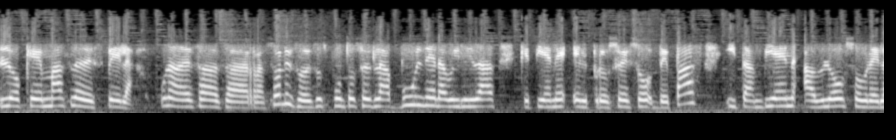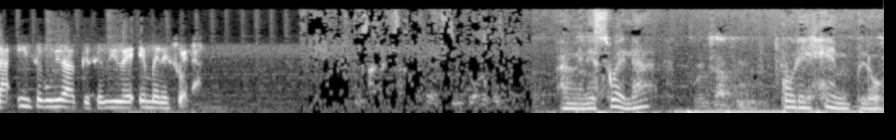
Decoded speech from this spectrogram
lo que más le desvela. Una de esas uh, razones o de esos puntos es la vulnerabilidad que tiene el proceso de paz y también habló sobre la inseguridad que se vive en Venezuela. A Venezuela, por ejemplo,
